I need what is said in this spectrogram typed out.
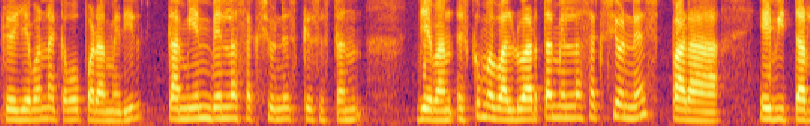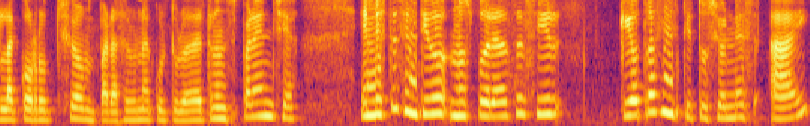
que llevan a cabo para medir, también ven las acciones que se están llevando. Es como evaluar también las acciones para evitar la corrupción, para hacer una cultura de transparencia. En este sentido, ¿nos podrías decir qué otras instituciones hay,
